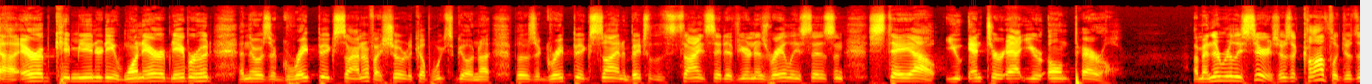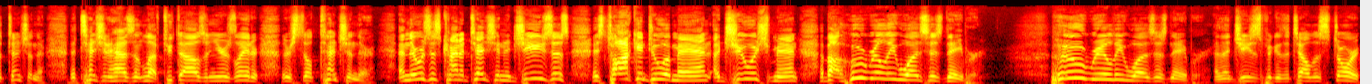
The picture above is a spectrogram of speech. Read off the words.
uh, Arab community, one Arab neighborhood, and there was a great big sign. I don't know if I showed it a couple weeks ago or not, but there was a great big sign, and basically the sign said, "If you're an Israeli citizen, stay out. You enter at your own peril." I mean, they're really serious. There's a conflict, there's a tension there. The tension hasn't left. 2,000 years later, there's still tension there. And there was this kind of tension, and Jesus is talking to a man, a Jewish man, about who really was his neighbor. Who really was his neighbor? And then Jesus begins to tell this story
